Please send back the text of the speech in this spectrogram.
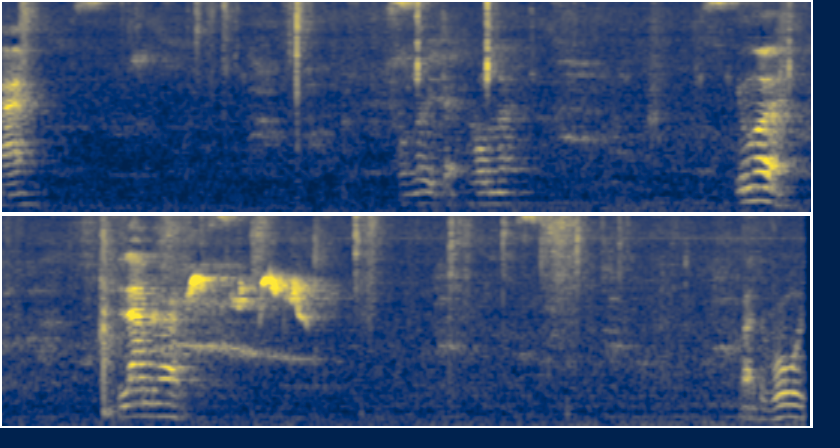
hả không có chạy cắt không đó. Dung ơi làm được rồi bạn vô rồi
